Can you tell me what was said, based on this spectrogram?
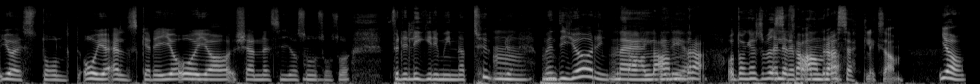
jag är stolt, och jag älskar dig och jag känner si och så och så, och så. För det ligger i min natur. mm, Men mm. det gör inte Nej, för alla det det. andra. Och de kanske visar eller det på andra andra. sätt liksom. Ja,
